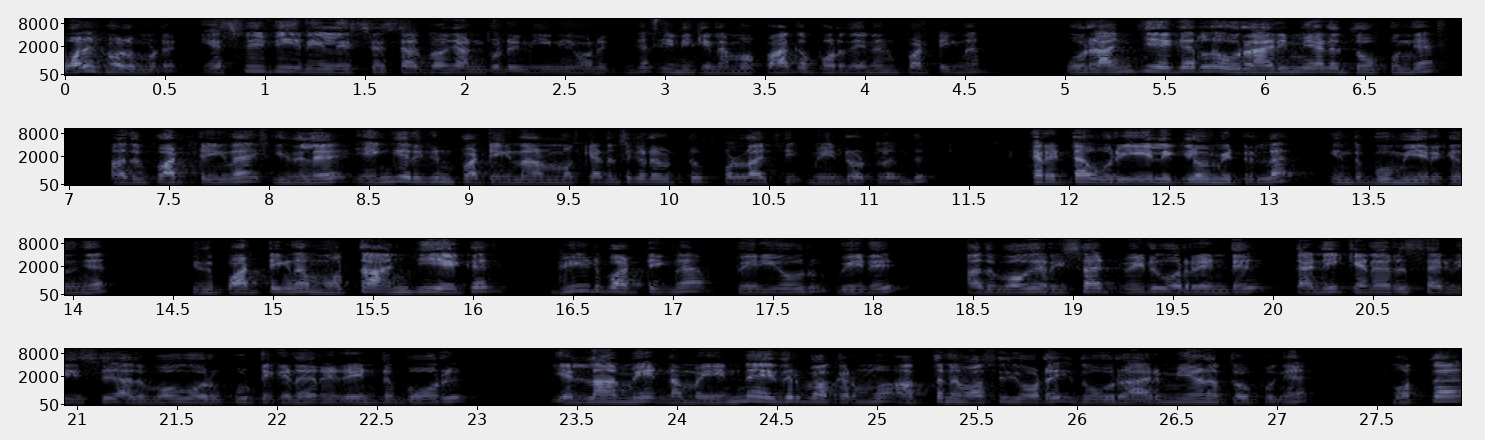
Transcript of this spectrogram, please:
வாழ்க வளமுடன் எஸ்விபி ரியல் எஸ்டேட் சார்பாக அன்புடன் இனி வணக்கங்க இன்னைக்கு நம்ம பார்க்க போறது என்னன்னு பார்த்தீங்கன்னா ஒரு அஞ்சு ஏக்கர்ல ஒரு அருமையான தோப்புங்க. அது பார்த்தீங்கன்னா இதுல எங்க இருக்குன்னு பார்த்தீங்கன்னா நம்ம கிணத்துக்கடை விட்டு பொள்ளாச்சி மெயின் ரோட்ல இருந்து ஒரு ஏழு கிலோமீட்டர்ல இந்த பூமி இருக்குதுங்க. இது பார்த்தீங்கன்னா மொத்தம் அஞ்சு ஏக்கர். வீடு பார்த்தீங்கன்னா பெரியோர் வீடு. அது போக ரிசார்ட் வீடு ஒரு ரெண்டு. தனி கிணறு சர்வீஸ் அது போக ஒரு கூட்டு கிணறு ரெண்டு போரு. எல்லாமே நம்ம என்ன எதிர்பார்க்குறோமோ அத்தனை வசதியோட இது ஒரு அருமையான தோப்புங்க. மொத்தம்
